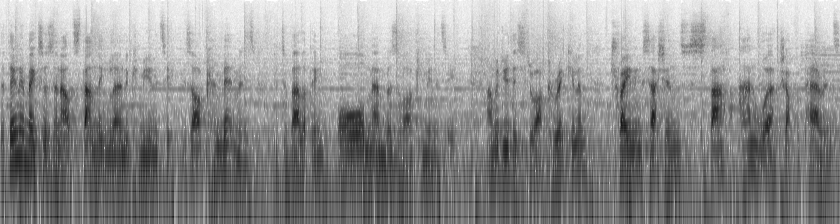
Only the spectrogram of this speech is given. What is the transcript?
The thing that makes us an outstanding learner community is our commitment to developing all members of our community. And we do this through our curriculum, training sessions, staff and workshop for parents,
